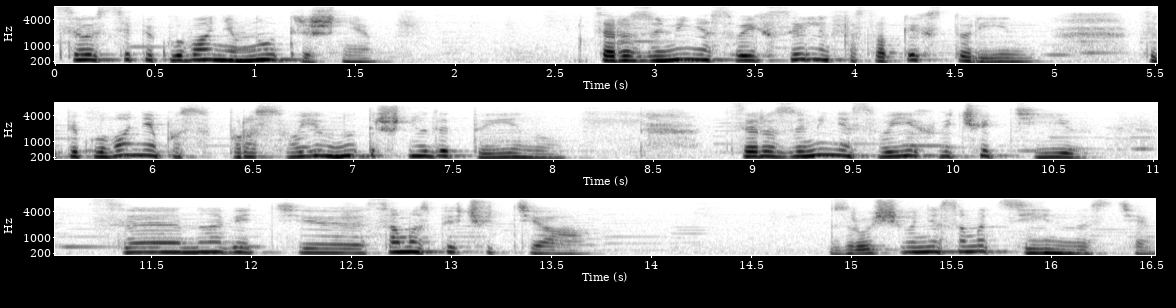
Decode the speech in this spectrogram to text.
Це ось це піклування внутрішнє, це розуміння своїх сильних та слабких сторін, це піклування про свою внутрішню дитину, це розуміння своїх відчуттів, це навіть е, самоспівчуття, зрощування самоцінності,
